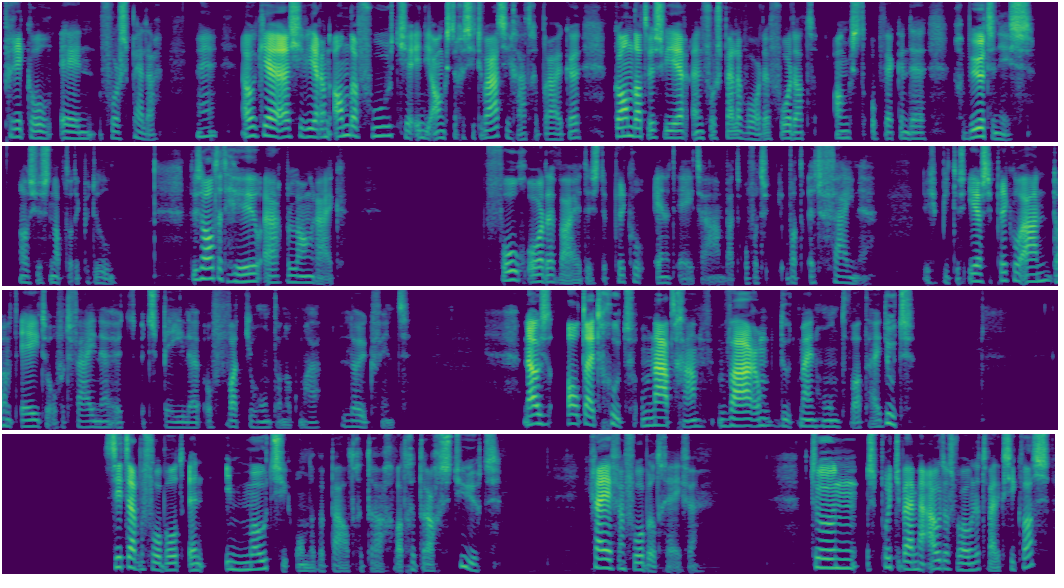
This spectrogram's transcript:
prikkel en voorspeller. Hè? Elke keer als je weer een ander voertje in die angstige situatie gaat gebruiken, kan dat dus weer een voorspeller worden voor dat angstopwekkende gebeurtenis. Als je snapt wat ik bedoel. Het is altijd heel erg belangrijk. Volgorde waar je dus de prikkel en het eten aanbiedt. Of het, wat het fijne. Dus je biedt dus eerst de prikkel aan, dan het eten of het fijne, het, het spelen of wat je hond dan ook maar leuk vindt. Nou is het altijd goed om na te gaan waarom doet mijn hond wat hij doet. Zit er bijvoorbeeld een emotie onder bepaald gedrag, wat gedrag stuurt? Ik ga je even een voorbeeld geven. Toen Sproetje bij mijn ouders woonde, terwijl ik ziek was,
